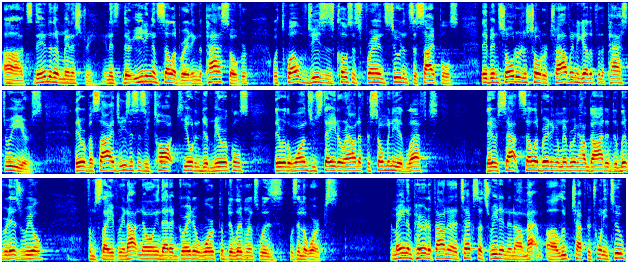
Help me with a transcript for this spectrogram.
Uh, it's the end of their ministry, and it's, they're eating and celebrating the Passover with 12 of Jesus' closest friends, students, disciples. They've been shoulder to shoulder, traveling together for the past three years. They were beside Jesus as he taught, healed, and did miracles. They were the ones who stayed around after so many had left. They sat celebrating, remembering how God had delivered Israel from slavery, not knowing that a greater work of deliverance was, was in the works. The main imperative found in our text, let's read it in uh, uh, Luke chapter 22,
